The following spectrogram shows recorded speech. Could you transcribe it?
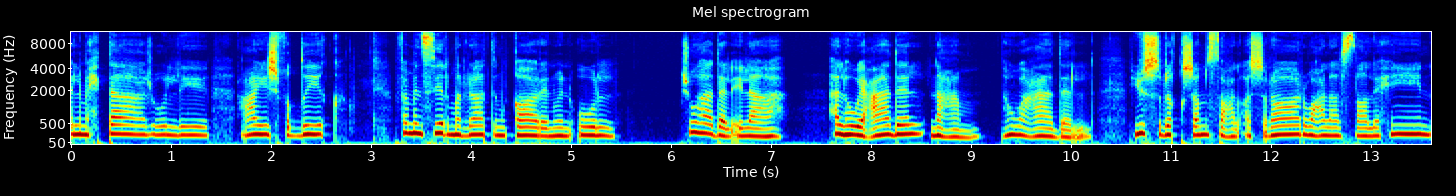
المحتاج واللي عايش في الضيق فمنصير مرات نقارن ونقول شو هذا الإله؟ هل هو عادل؟ نعم. هو عادل. يشرق شمسه على الأشرار وعلى الصالحين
